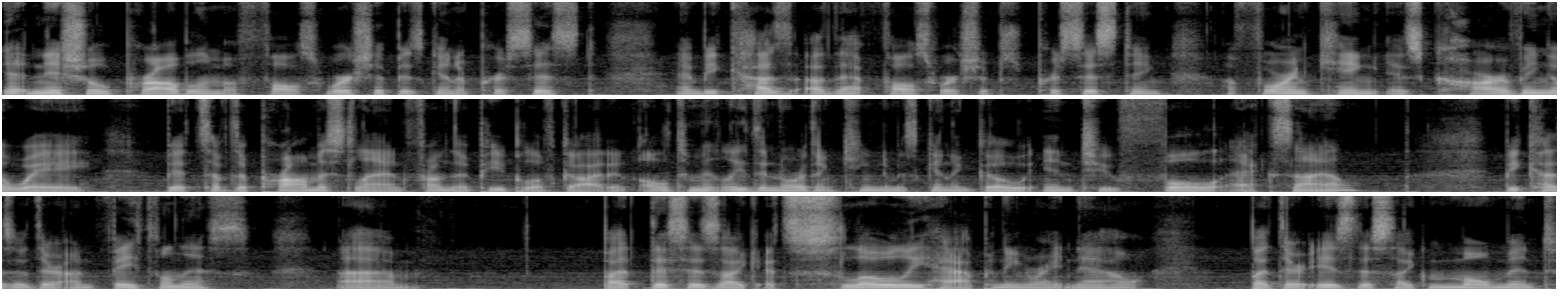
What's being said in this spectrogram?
initial problem of false worship is going to persist, and because of that false worship persisting, a foreign king is carving away bits of the promised land from the people of God. And ultimately, the northern kingdom is going to go into full exile because of their unfaithfulness. Um, but this is like it's slowly happening right now but there is this like moment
